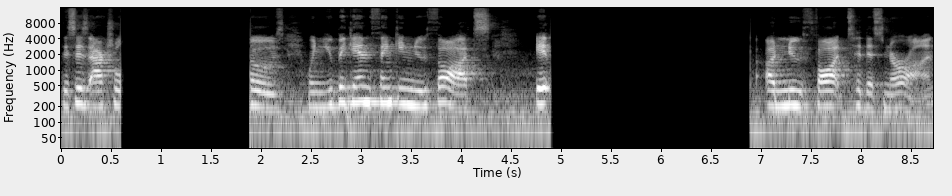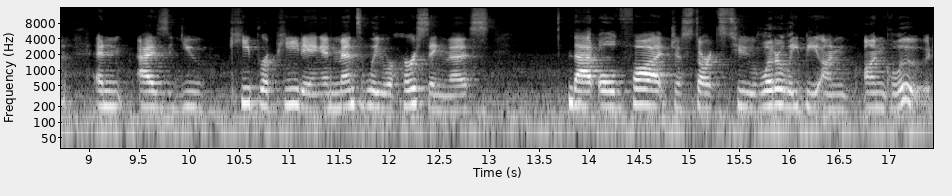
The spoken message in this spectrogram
this is actual when you begin thinking new thoughts it a new thought to this neuron and as you keep repeating and mentally rehearsing this, that old thought just starts to literally be un- unglued.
